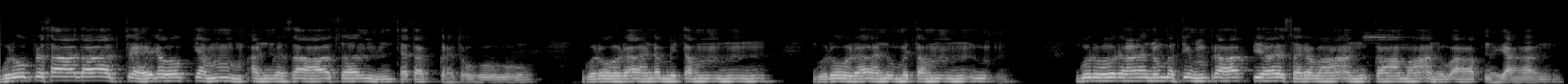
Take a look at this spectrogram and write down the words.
गुरु प्रसाद प्रसादात्रैलोक्यम अन्वशासन शतक्रतु गुरोरनुमितम गुरोरनुमितम गुरोरनुमतिम प्राप्य सर्वान् कामानुवापनुयान।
